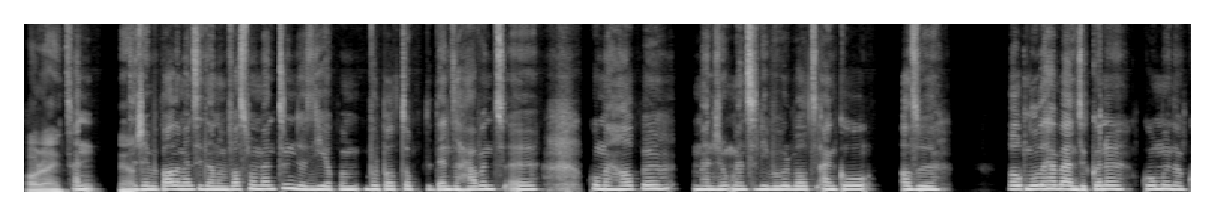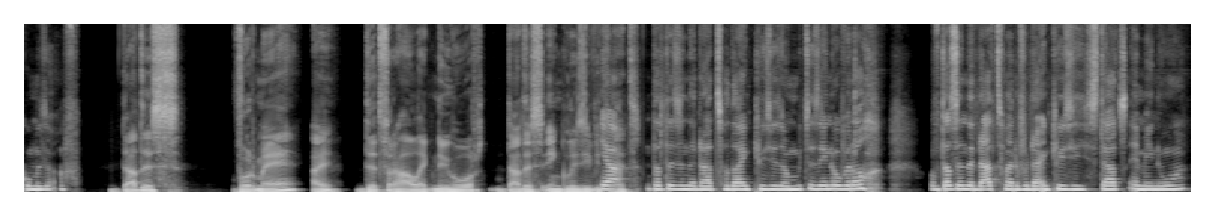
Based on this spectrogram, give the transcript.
Alright. En Ja. er zijn bepaalde mensen die dan een vast moment doen, dus die op een, bijvoorbeeld op de dinsdagavond eh, komen helpen. Maar er zijn ook mensen die bijvoorbeeld enkel als we hulp nodig hebben en ze kunnen komen, dan komen ze af. Dat is voor mij, dit verhaal dat ik nu hoor, dat is inclusiviteit. Ja, dat is inderdaad wat dat inclusie zou moeten zijn overal. Of dat is inderdaad waarvoor dat inclusie staat in mijn ogen.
